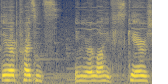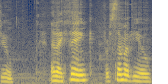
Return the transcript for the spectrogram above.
their presence in your life scares you. And I think for some of you,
